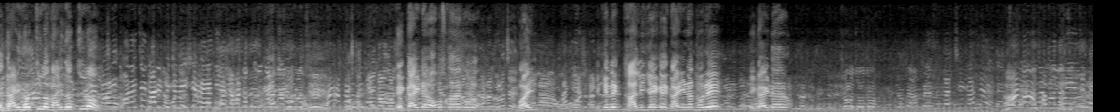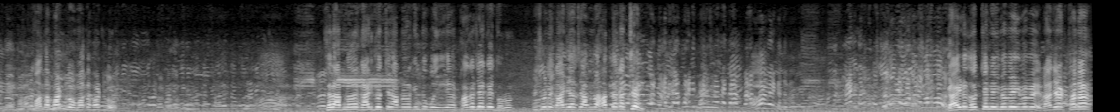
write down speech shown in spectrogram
এই গাড়ি ধরছিল গাড়ি ধরছিল। এই গাড়িটার অবস্থা দেখো। ভাই, এখানে খালি জায়গায় গাড়ি না ধরে এই গাড়িটার মাথা ফাটলো মাথা ফাটলো। স্যার, আপনারা গাড়ি ধরছেন, আপনারা কিন্তু ফাঁকা জায়গায় ধরুন। পিছনে গাড়ি আছে, আপনারা হাত দেখাচ্ছেন। গাড়িটা ধরছেন এইভাবে এইভাবে? রাজার থানা?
